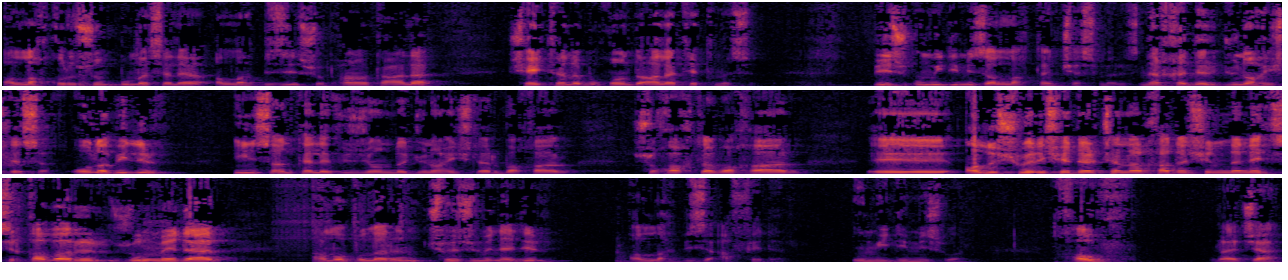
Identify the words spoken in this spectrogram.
Allah korusun bu meseleye Allah bizi subhanehu teala şeytana bu konuda alet etmesin. Biz umidimizi Allah'tan kesmeriz. Ne kadar günah işlesek olabilir. İnsan televizyonda günah işler bakar, sokakta bakar, e, alışveriş ederken arkadaşında nefsi kabarır, zulmeder. Ama bunların çözümü nedir? Allah bizi affeder. Umidimiz var. Havf, raca.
